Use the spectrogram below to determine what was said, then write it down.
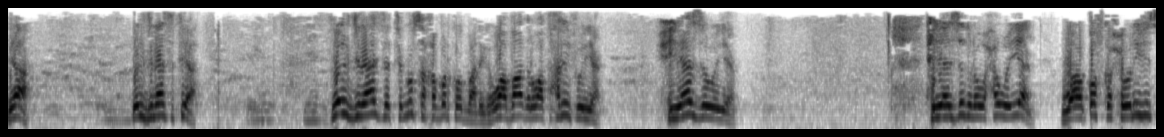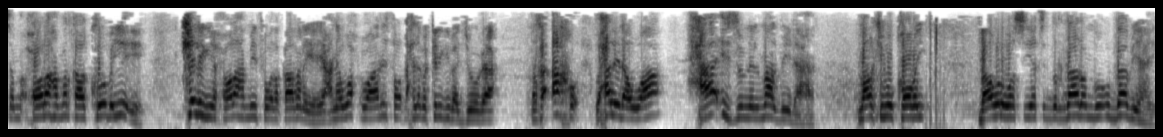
يا. والجنازة يا. والجنازة نسخ بركود بارقة وباطل وتحريف ويان حيازة ويان xiyaasaduna waxa weeyaan waa qofka xoolihiisa xoolaha markaa koobaye e keligii xoolaha miidka wada qaadanaya yacni wax waarisoo dhexlaba keligii baa joogaa marka akh waxaa la yidhaha waa xaa-izun lilmaal bay koobay buu u baab yahay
